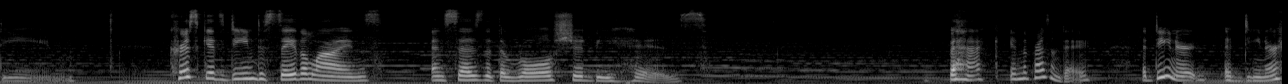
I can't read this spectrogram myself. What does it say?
Dean. Chris gets Dean to say the lines and says that the role should be his. Back in the present day, a Deaner, a Deaner.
